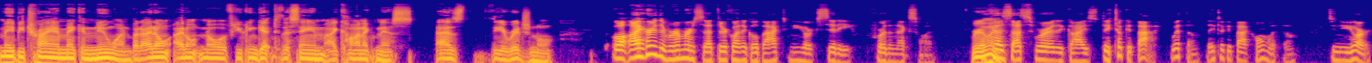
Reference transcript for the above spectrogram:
maybe try and make a new one. But I don't, I don't know if you can get to the same iconicness as the original. Well, I heard the rumors that they're going to go back to New York City for the next one. Really? Because that's where the guys they took it back with them. They took it back home with them to New York.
